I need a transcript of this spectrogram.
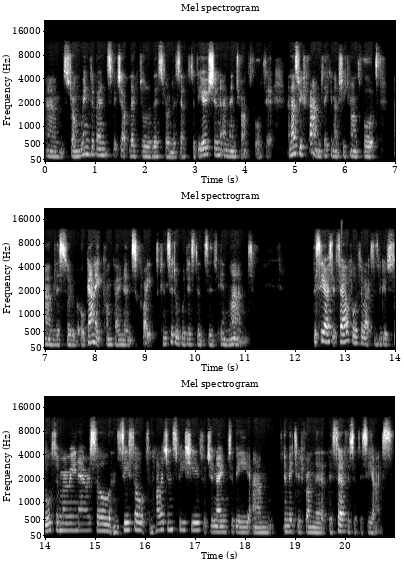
um, strong wind events, which uplift all of this from the surface of the ocean and then transport it. And as we found, they can actually transport um, this sort of organic components quite considerable distances inland. The sea ice itself also acts as a good source of marine aerosol and sea salts and halogen species, which are known to be um, emitted from the, the surface of the sea ice.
